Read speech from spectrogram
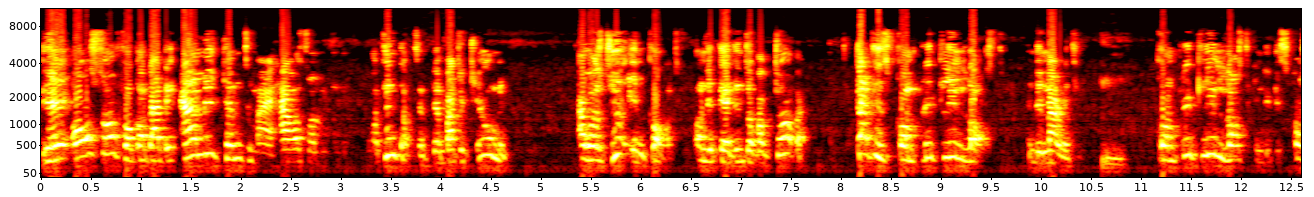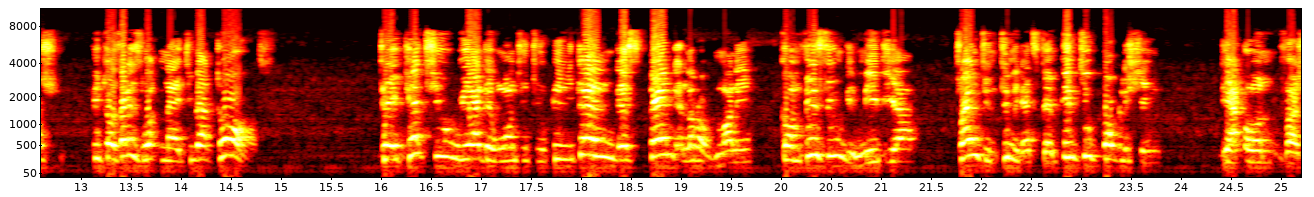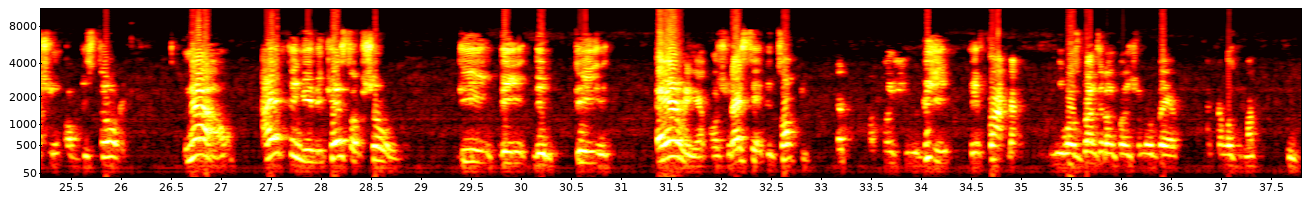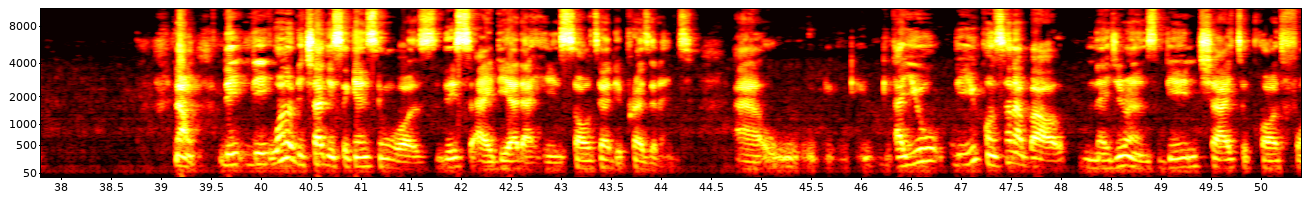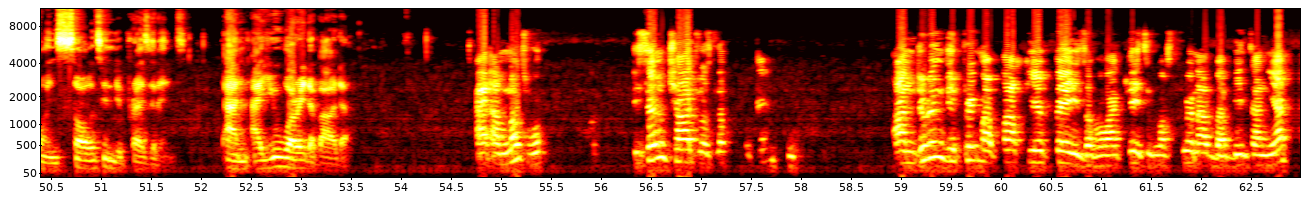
they also forgot that the army came to my house on the 14th of September to kill me. I was due in court on the 13th of October. That is completely lost in the narrative, mm. completely lost in the discussion, because that is what Nigeria does. They get you where they want you to be, then they spend a lot of money convincing the media, trying to intimidate them into publishing their own version of the story. Now, I think in the case of Show, the, the, the, the area, or should I say the topic, that should be the fact that he was granted unconditional bail. That was now, the, the, one of the charges against him was this idea that he insulted the president. Uh, are you are you concerned about Nigerians being charged to court for insulting the president? And are you worried about that? I am not. The same charge was left against me. And during the prima facie phase of our case, it was thrown out by Binta Nyako.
